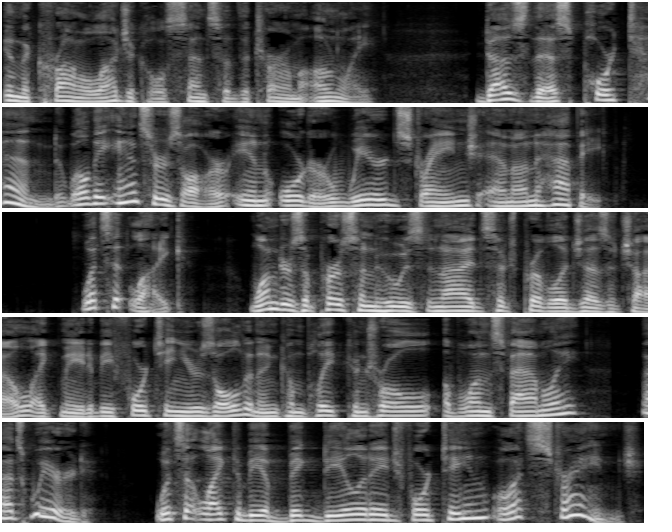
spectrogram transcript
in the chronological sense of the term only, does this portend? Well, the answers are, in order, weird, strange, and unhappy. What's it like Wonders a person who was denied such privilege as a child, like me, to be 14 years old and in complete control of one's family? That's weird. What's it like to be a big deal at age 14? Well, that's strange.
